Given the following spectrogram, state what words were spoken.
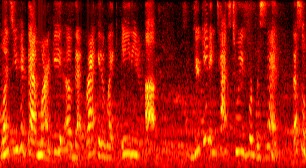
Once you hit that market of that bracket of like 80 up, you're getting taxed 24%. That's a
